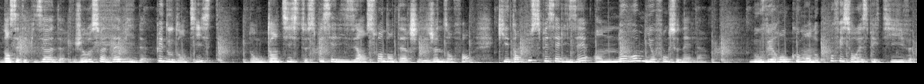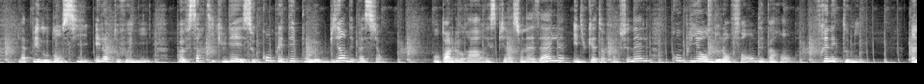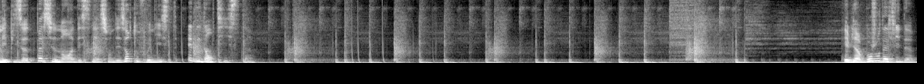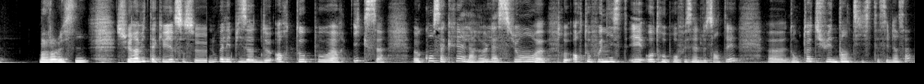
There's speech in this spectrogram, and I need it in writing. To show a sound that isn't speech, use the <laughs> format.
Dans cet épisode, je reçois David, pédodontiste, donc dentiste spécialisé en soins dentaires chez les jeunes enfants, qui est en plus spécialisé en neuromyofonctionnel. Nous verrons comment nos professions respectives, la pédodontie et l'orthophonie, peuvent s'articuler et se compléter pour le bien des patients. On parlera respiration nasale, éducateur fonctionnel, compliance de l'enfant, des parents, phrénectomie. Un épisode passionnant à destination des orthophonistes et des dentistes. Eh bien, bonjour David. Bonjour Lucie. Je suis ravie de t'accueillir sur ce nouvel épisode de Ortho Power X euh, consacré à la relation euh, entre orthophoniste et autres professionnels de santé. Euh, donc toi, tu es dentiste, c'est bien ça?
